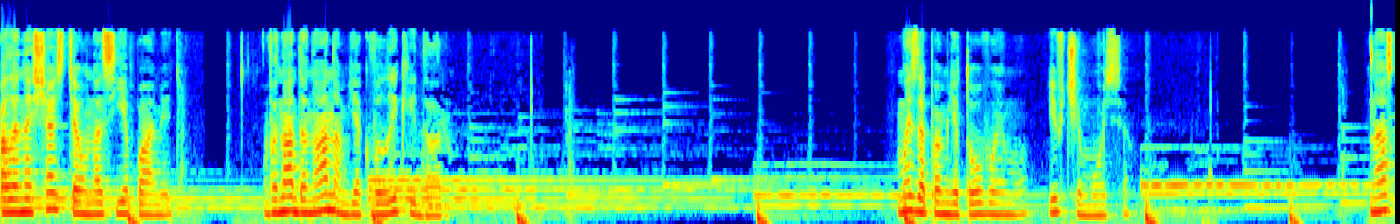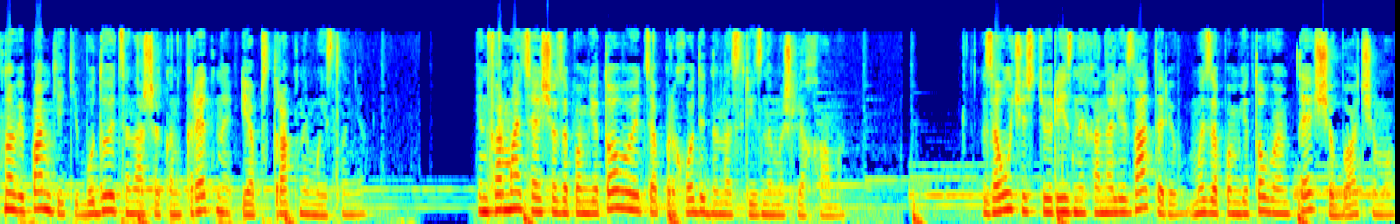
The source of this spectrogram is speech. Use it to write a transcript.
Але на щастя, у нас є пам'ять. Вона дана нам як великий дар. Ми запам'ятовуємо і вчимося. На основі пам'яті будується наше конкретне і абстрактне мислення. Інформація, що запам'ятовується, приходить до нас різними шляхами. За участю різних аналізаторів ми запам'ятовуємо те, що бачимо.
